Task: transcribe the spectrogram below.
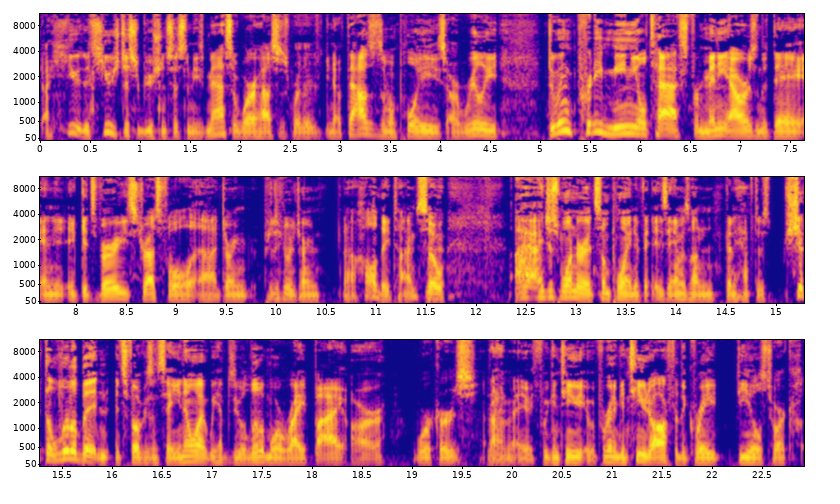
a huge this huge distribution system, these massive warehouses where there's you know thousands of employees are really doing pretty menial tasks for many hours in the day, and it, it gets very stressful uh, during particularly during uh, holiday time. So. Right. I, I, just wonder at some point if is Amazon going to have to shift a little bit its focus and say, you know what, we have to do a little more right by our workers. Right. Um, if we continue, if we're going to continue to offer the great deals to our c-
